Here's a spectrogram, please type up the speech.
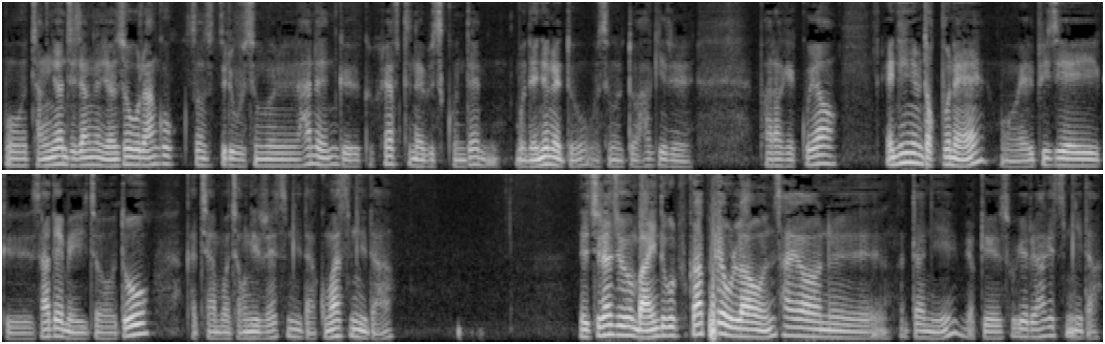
뭐 작년 재작년 연속으로 한국 선수들이 우승을 하는 그, 그 크래프트 네비스코인데 뭐 내년에도 우승을 또 하기를 바라겠고요. 앤디님 덕분에 뭐 LPGA 그 4대 메이저도 같이 한번 정리를 했습니다. 고맙습니다. 네, 지난주 마인드 골프 카페에 올라온 사연을 간단히 몇 개 소개를 하겠습니다.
